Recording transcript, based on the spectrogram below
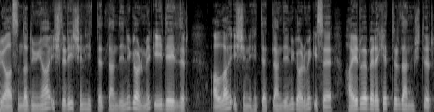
Rüyasında dünya işleri için hiddetlendiğini görmek iyi değildir. Allah için hiddetlendiğini görmek ise hayır ve berekettir denmiştir.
